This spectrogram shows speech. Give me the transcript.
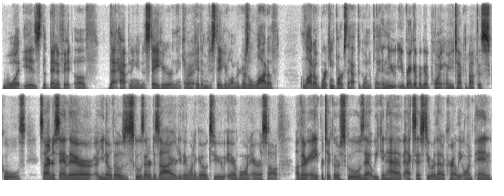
what is the benefit of that happening and to stay here? And then can we get them to stay here longer? There's a lot of a lot of working parts that have to go into play. And there. you, you bring up a good point when you talked about the schools. So I understand there, are, you know, those schools that are desired, they want to go to airborne, air assault. Are there any particular schools that we can have access to or that are currently on PIN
